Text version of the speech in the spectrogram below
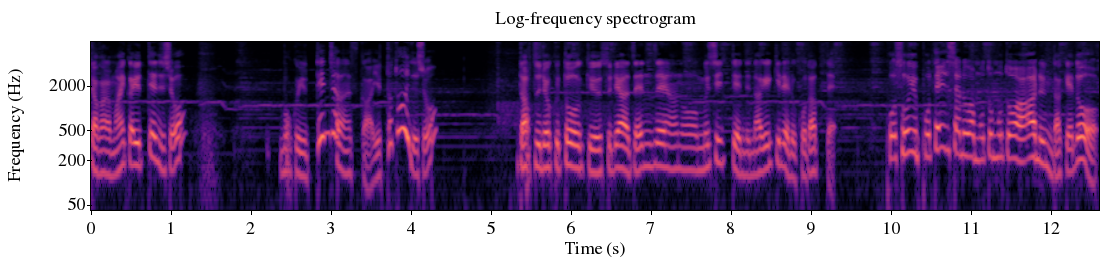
だから毎回言ってんでしょ？僕言ってんじゃないですか？言った通りでしょ？脱力投球すりゃ全然あの無失点で投げ切れる子だって。そういうポテンシャルはもともとはあるんだけど、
